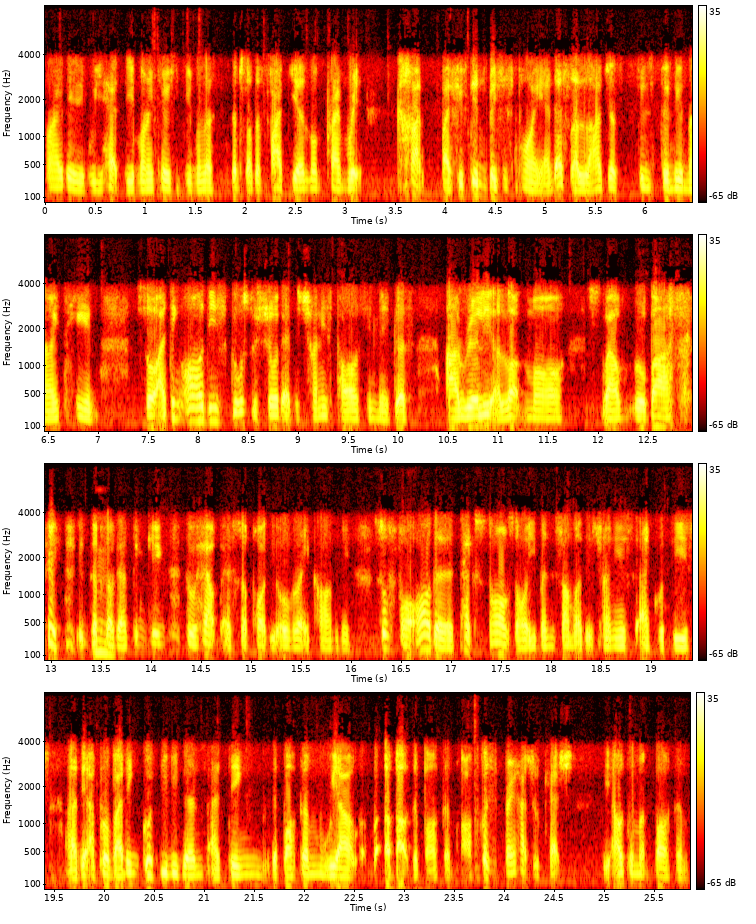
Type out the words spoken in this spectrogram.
Friday, we had the monetary stimulus in terms of the five-year loan prime rate cut by 15 basis points, and that's the largest since 2019. So I think all this goes to show that the Chinese policymakers are really a lot more well robust in terms mm. of their thinking to help and support the overall economy. So for all the tech stocks or even some of the Chinese equities, uh, they are providing good dividends. I think the bottom we are about the bottom. Of course, it's very hard to catch the ultimate bottom,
